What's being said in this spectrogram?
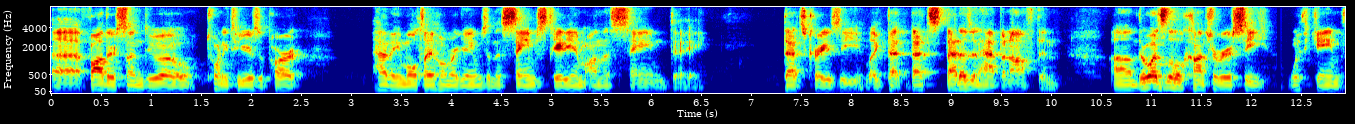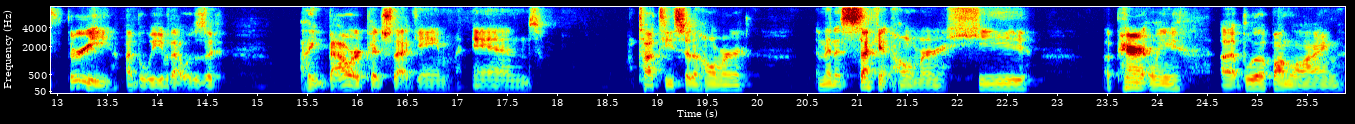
Uh, father son duo, 22 years apart, having multi homer games in the same stadium on the same day. That's crazy. Like that, that's that doesn't happen often. Um, there was a little controversy with game three. I believe that was a, I think Bauer pitched that game and Tatis hit a homer. And then his second homer, he apparently uh, blew up online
